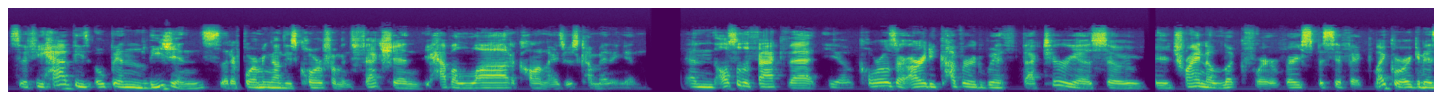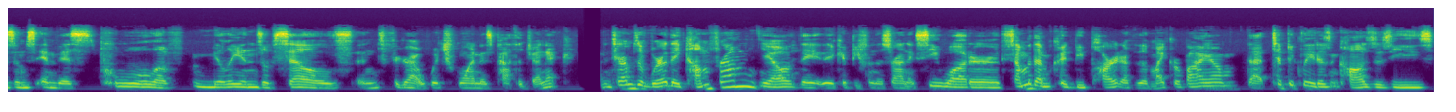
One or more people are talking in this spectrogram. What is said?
So if you have these open lesions that are forming on these coral from infection, you have a lot of colonizers coming in And also the fact that, you know, corals are already covered with bacteria. So you're trying to look for very specific microorganisms in this pool of millions of cells and figure out which one is pathogenic. In terms of where they come from, you know, they, they could be from the surrounding seawater. Some of them could be part of the microbiome that typically doesn't cause disease,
